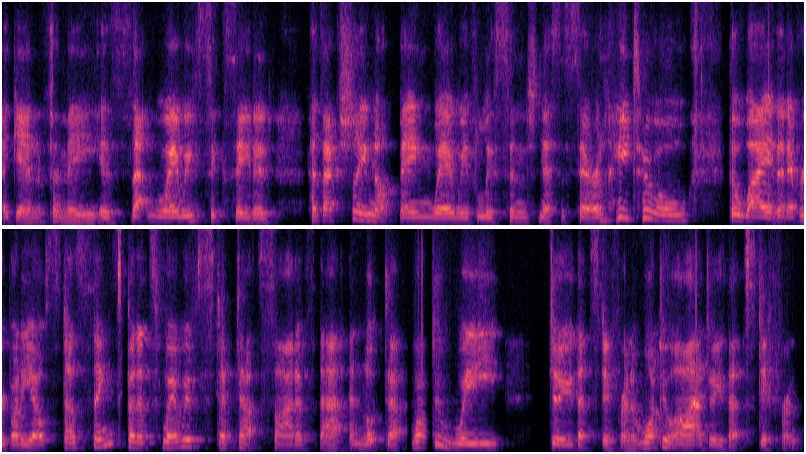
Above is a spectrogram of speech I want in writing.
again for me is that where we've succeeded has actually not been where we've listened necessarily to all the way that everybody else does things, but it's where we've stepped outside of that and looked at what do we do that's different and what do I do that's different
